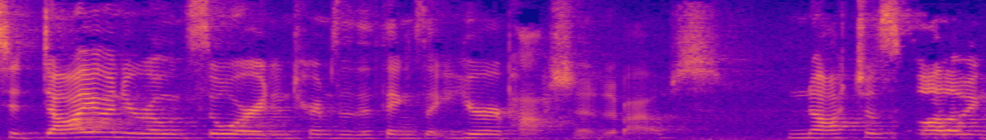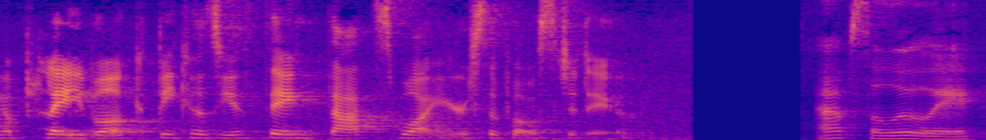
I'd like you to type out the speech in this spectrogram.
to die on your own sword in terms of the things that you're passionate about, not just following a playbook because you think that's what you're supposed to do. Absolutely.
